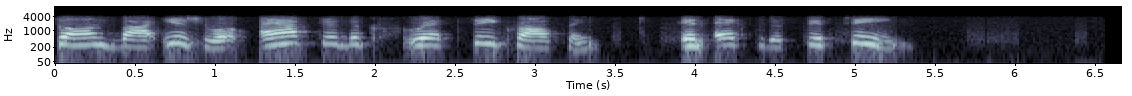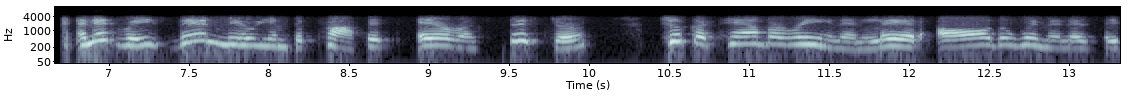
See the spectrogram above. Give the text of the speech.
sung by Israel after the Red Sea crossing in Exodus 15. And it reads Then Miriam the prophet, Aaron's sister, took a tambourine and led all the women as they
